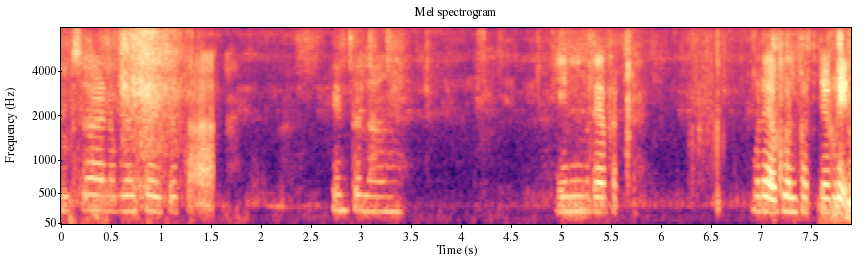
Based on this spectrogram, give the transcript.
ลูกชายนะบ่ได้ใส่เสื้อผ้าเห็นแตารางเห็นบ่ได้ผัดบ่ได้เพิ่นผัดอยากเล่น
